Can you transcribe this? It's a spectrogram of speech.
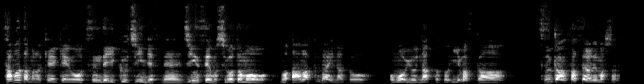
さまざまな経験を積んでいくうちにですね人生も仕事ももう甘くないなと思うようになったと言いますか痛感させられましたね。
